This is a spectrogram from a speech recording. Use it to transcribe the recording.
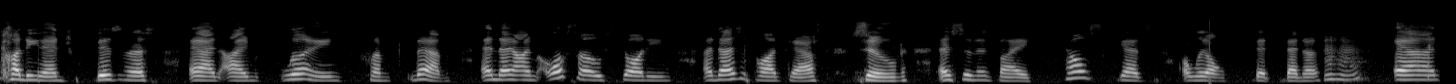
cutting edge business and I'm learning from them. And then I'm also starting another podcast soon, as soon as my health gets a little bit better Mhm. And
